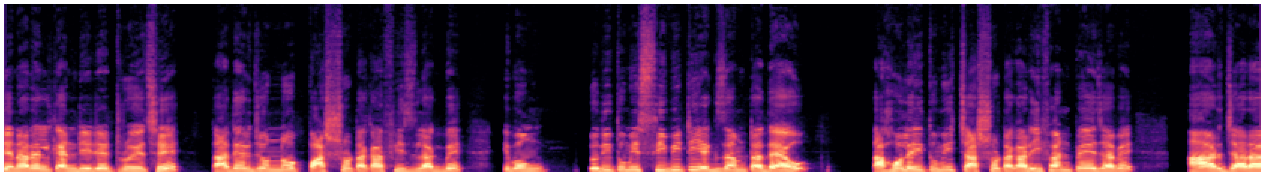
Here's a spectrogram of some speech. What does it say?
জেনারেল ক্যান্ডিডেট রয়েছে, তাদের জন্য পাঁচশো টাকা ফিজ লাগবে এবং যদি তুমি সিবিটি এক্সামটা দাও তাহলেই তুমি চারশো টাকা রিফান্ড পেয়ে যাবে। আর যারা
